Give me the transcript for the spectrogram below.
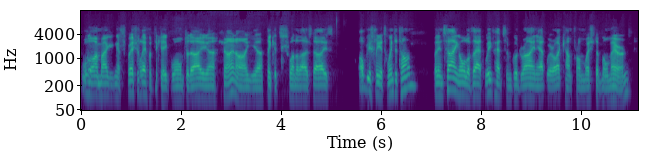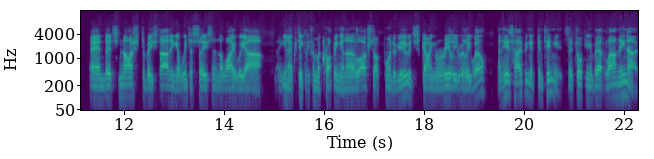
Well, I'm making a special effort to keep warm today, uh, Shane. I uh, think it's one of those days. Obviously, it's winter time, but in saying all of that, we've had some good rain out where I come from, west of Millmerran, and it's nice to be starting a winter season the way we are. You know, particularly from a cropping and a livestock point of view, it's going really, really well. And here's hoping it continues. They're talking about La Nino,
